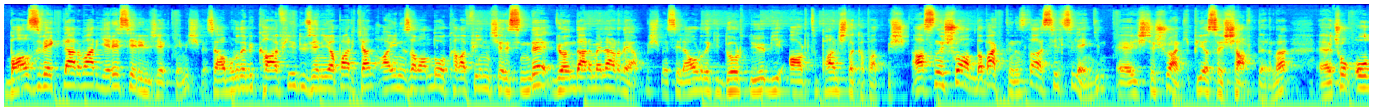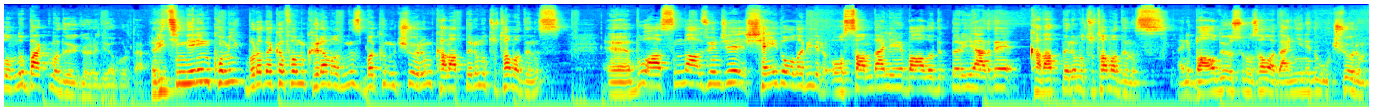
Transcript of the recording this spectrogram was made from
Bazı vekler var yere serilecek demiş. Mesela burada bir kafiye düzeni yaparken aynı zamanda o kafiyenin içerisinde göndermeler de yapmış. Mesela oradaki dörtlüyü bir artı punchla kapatmış. Aslında şu anda baktığınızda Asil Sileng'in e, işte şu anki piyasa şartlarına e, çok olumlu bakmadığı görülüyor burada. Ritimlerin komik, burada kafamı kıramadınız, bakın uçuyorum kanatlarımı tutamadınız. Ee, bu aslında az önce şey de olabilir. O sandalyeye bağladıkları yerde kanatlarımı tutamadınız. Hani bağlıyorsunuz ama ben yine de uçuyorum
